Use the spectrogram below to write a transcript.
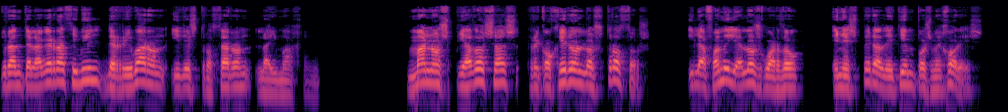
durante la guerra civil derribaron y destrozaron la imagen. Manos piadosas recogieron los trozos y la familia los guardó en espera de tiempos mejores,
